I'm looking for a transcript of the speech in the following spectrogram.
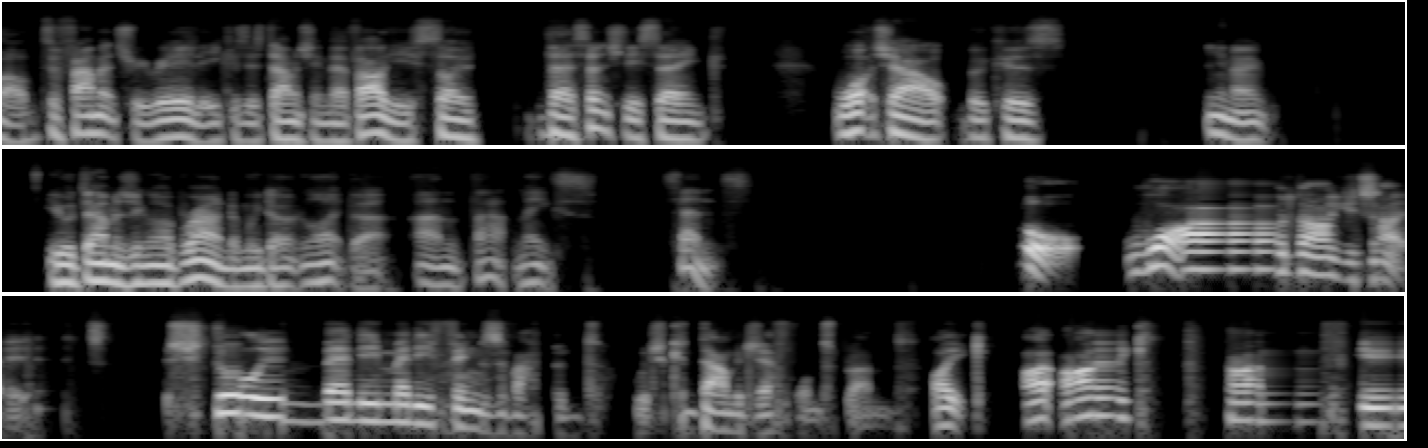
well defamatory really because it's damaging their value. So they're essentially saying watch out because you know you're damaging our brand and we don't like that and that makes sense But what I would argue is that is surely many, many things have happened which can damage F1's brand. Like I, I of feel,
